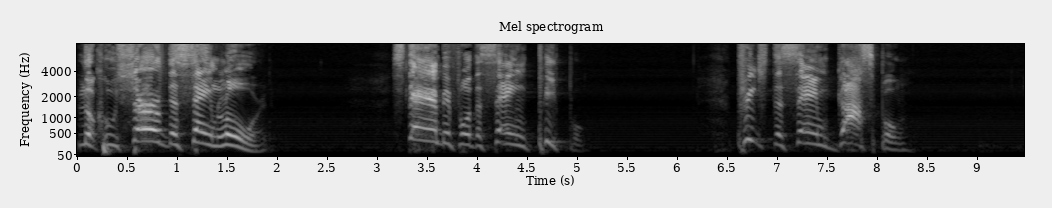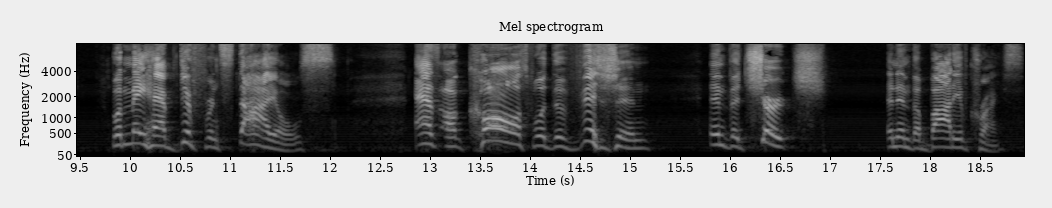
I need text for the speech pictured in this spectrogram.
look, who serve the same Lord, stand before the same people, preach the same gospel, but may have different styles as a cause for division in the church and in the body of Christ.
